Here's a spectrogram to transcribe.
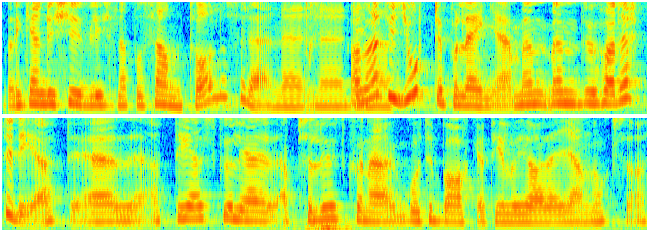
Men, kan du tjuvlyssna på samtal och sådär? När, när ja, jag har inte gjort det på länge. Men, men du har rätt i det. Att, eh, att det skulle jag absolut kunna gå tillbaka till och göra igen också.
